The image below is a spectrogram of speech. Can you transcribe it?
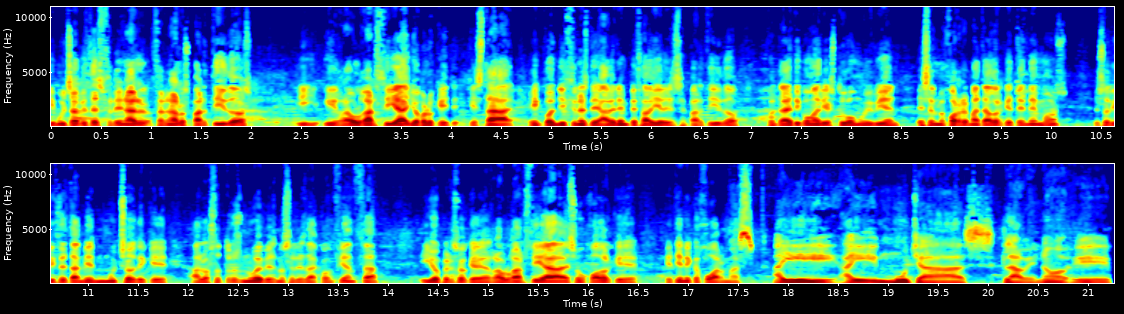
y muchas veces frenar, frenar los partidos Y, Raúl García, yo creo que, que está en condiciones de haber empezado ayer ese partido. Contra el Atlético de Madrid estuvo muy bien, es el mejor rematador que tenemos. Eso dice también mucho de que a los otros nueve no se les da confianza. Y yo pienso que Raúl García es un jugador que, que tiene que jugar más. Hay, hay muchas claves, ¿no? Eh,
